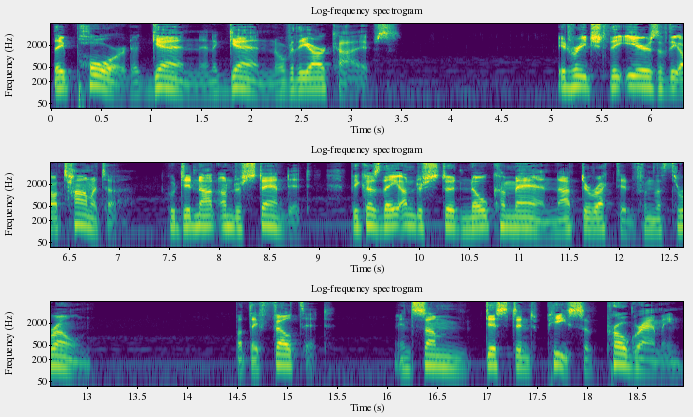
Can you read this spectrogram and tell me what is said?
they pored again and again over the archives. It reached the ears of the automata, who did not understand it, because they understood no command not directed from the throne. But they felt it, in some distant piece of programming,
